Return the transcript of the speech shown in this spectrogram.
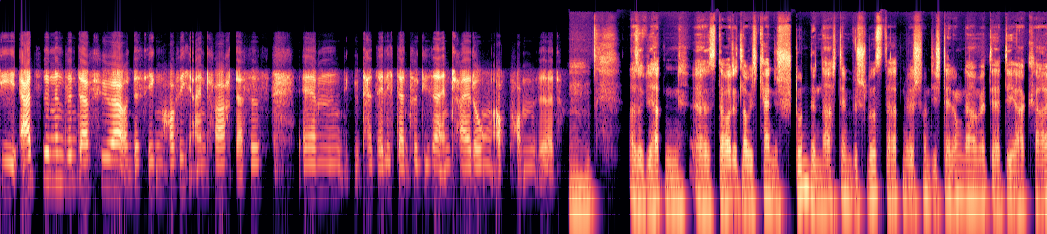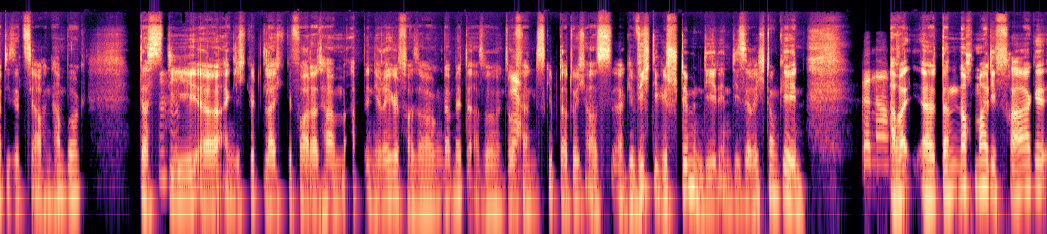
die Ärztinnen sind dafür. Und deswegen hoffe ich einfach, dass es ähm, tatsächlich dann zu dieser Entscheidung auch kommen wird. Mhm. Also wir hatten, äh, es dauerte glaube ich keine Stunde nach dem Beschluss, da hatten wir schon die Stellungnahme der DAK, die sitzt ja auch in Hamburg dass mhm. die äh, eigentlich gleich gefordert haben, ab in die Regelversorgung damit. Also insofern, ja. es gibt da durchaus äh, gewichtige Stimmen, die in diese Richtung gehen. Genau. Aber äh, dann nochmal die Frage,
